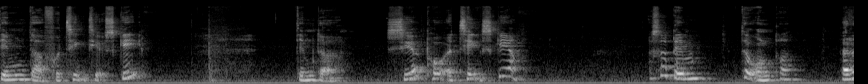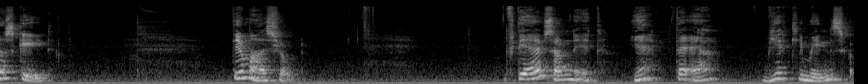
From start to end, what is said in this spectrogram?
Dem, der får ting til at ske. Dem, der ser på, at ting sker. Og så dem, der undrer, hvad der skete. Det er meget sjovt. For det er jo sådan, at ja, der er virkelig mennesker,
